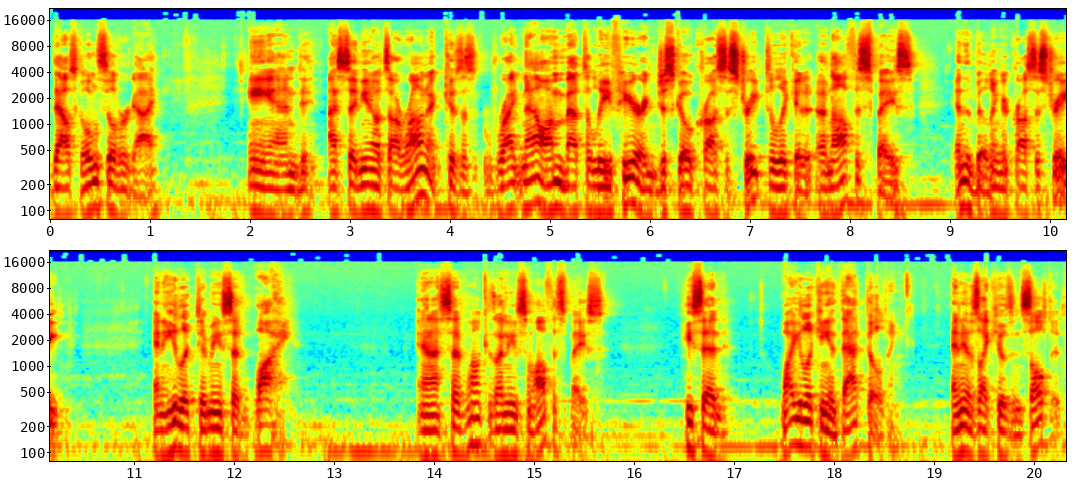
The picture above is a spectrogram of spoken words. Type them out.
Dallas Gold and Silver guy. And I said, you know, it's ironic because right now I'm about to leave here and just go across the street to look at an office space in the building across the street. And he looked at me and said, why? And I said, well, because I need some office space. He said, why are you looking at that building? And it was like he was insulted.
